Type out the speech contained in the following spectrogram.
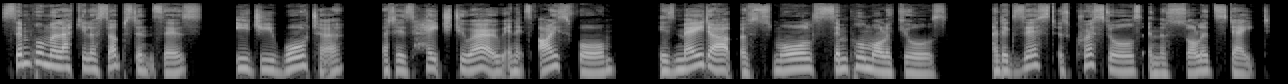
Simple molecular substances, e.g., water, that is H2O in its ice form, is made up of small, simple molecules and exist as crystals in the solid state.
